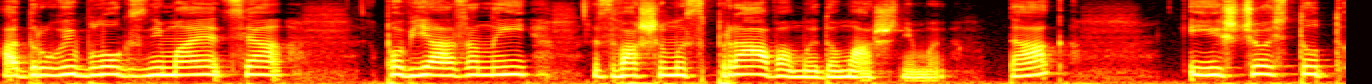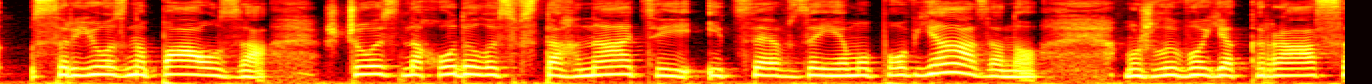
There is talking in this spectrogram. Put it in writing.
а другий блок знімається пов'язаний з вашими справами домашніми. Так? І щось тут серйозна пауза, щось знаходилось в стагнації, і це взаємопов'язано. Можливо, якраз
